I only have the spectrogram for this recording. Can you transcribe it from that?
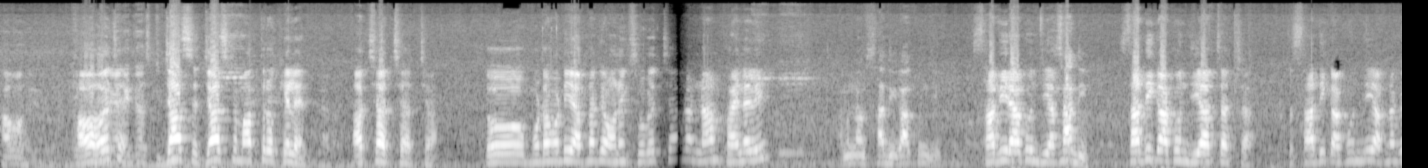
খাওয়া হয়ে খাওয়া হয়েছে? জাস্ট জাস্ট মাত্র খেলেন। আচ্ছা আচ্ছা আচ্ছা। তো মোটামুটি আপনাকে অনেক শুভেচ্ছা। আপনার নাম ফাইনালি আমার নাম সাদিক আকুনজি সাবির আকুনজি সাদিক। সাদিক আকুনজি আচ্ছা আচ্ছা। তো সাদিক আকুনজি আপনাকে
